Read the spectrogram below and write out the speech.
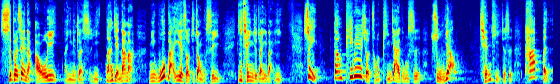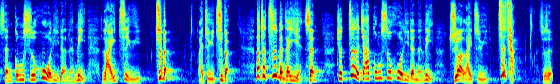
十 percent 的 ROE，那一年赚十亿，那很简单嘛，你五百亿的时候就赚五十亿，一千亿就赚一百亿。所以当 PBR 时候怎么评价公司，主要前提就是它本身公司获利的能力来自于资本。来自于资本，那这资本在衍生，就这家公司获利的能力，主要来自于资产，就是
